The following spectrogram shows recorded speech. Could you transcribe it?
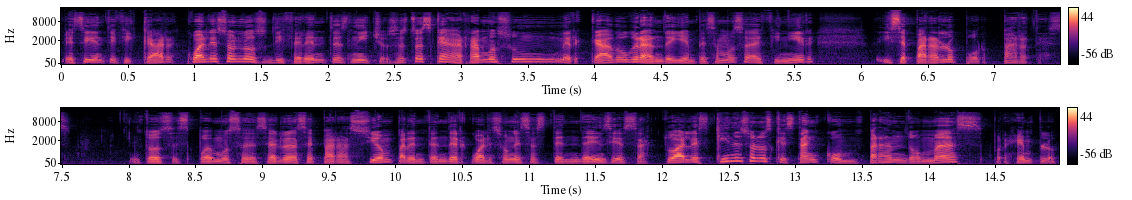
Es identificar cuáles son los diferentes nichos. Esto es que agarramos un mercado grande y empezamos a definir y separarlo por partes. Entonces podemos hacer una separación para entender cuáles son esas tendencias actuales, quiénes son los que están comprando más, por ejemplo,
